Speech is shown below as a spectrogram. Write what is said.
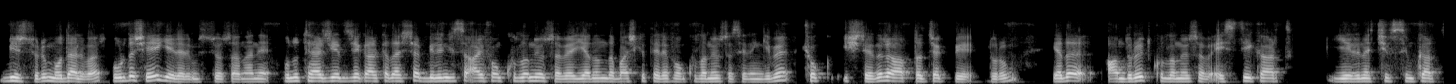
bir sürü model var. Burada şeye gelelim istiyorsan hani bunu tercih edecek arkadaşlar birincisi iPhone kullanıyorsa ve yanında başka telefon kullanıyorsa senin gibi çok işlerini rahatlatacak bir durum. Ya da Android kullanıyorsa ve SD kart yerine çift sim kart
